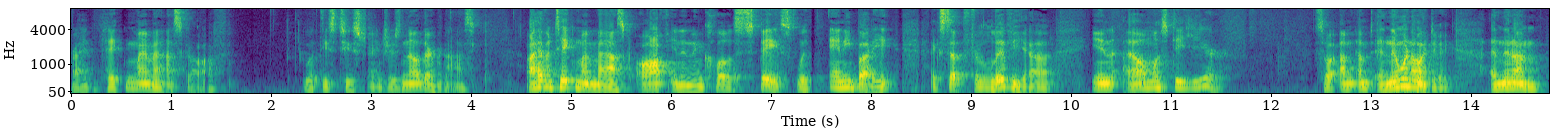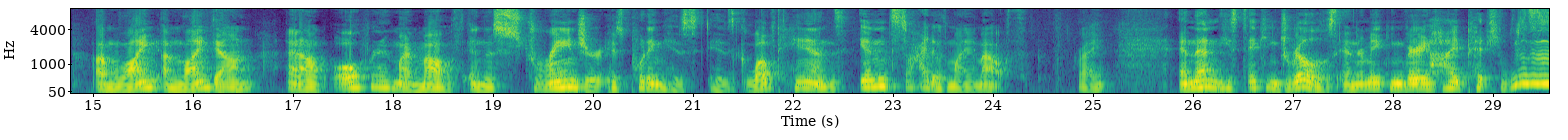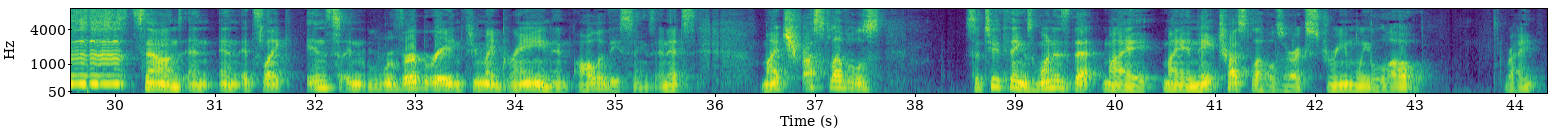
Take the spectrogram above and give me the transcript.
right? Taking my mask off with these two strangers. No, they're masked. I haven't taken my mask off in an enclosed space with anybody except for Livia in almost a year. So I'm, I'm and then what am I doing? And then I'm I'm lying I'm lying down and I'm opening my mouth, and the stranger is putting his, his gloved hands inside of my mouth, right? And then he's taking drills, and they're making very high pitched sounds, and, and it's like in, in reverberating through my brain, and all of these things. And it's my trust levels. So two things. One is that my my innate trust levels are extremely low, right?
